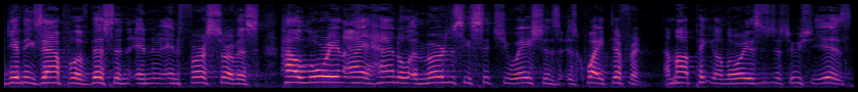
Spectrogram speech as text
gave the example of this in, in, in, first service. How Lori and I handle emergency situations is quite different. I'm not picking on Lori, this is just who she is.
